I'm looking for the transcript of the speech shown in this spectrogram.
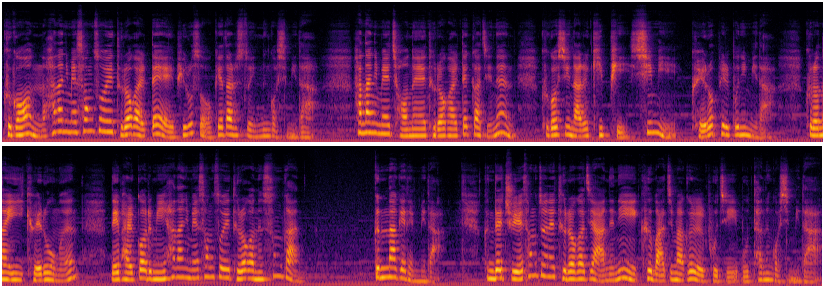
그건 하나님의 성소에 들어갈 때 비로소 깨달을 수 있는 것입니다. 하나님의 전에 들어갈 때까지는 그것이 나를 깊이, 심히 괴롭힐 뿐입니다. 그러나 이 괴로움은 내 발걸음이 하나님의 성소에 들어가는 순간 끝나게 됩니다. 근데 주의 성전에 들어가지 않으니 그 마지막을 보지 못하는 것입니다.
